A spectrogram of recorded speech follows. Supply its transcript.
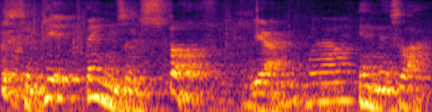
to get things and stuff Yeah. Well, in this life.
